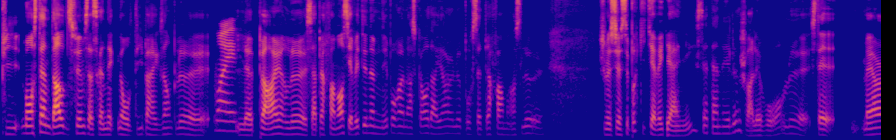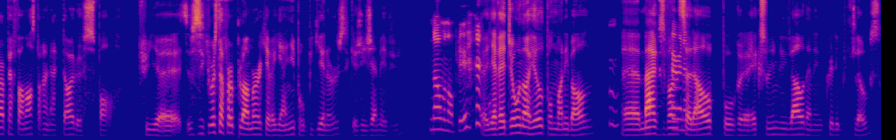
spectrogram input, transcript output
Puis mon stand-out du film, ça serait Nick Nolte, par exemple. là, euh, ouais, le père, là, sa performance, il avait été nominé pour un Oscar d'ailleurs pour cette performance-là. Je ne sais pas qui, qui avait gagné cette année-là, je vais aller voir. C'était meilleure performance par un acteur de support. Puis euh, c'est c'est Christopher Plummer qui avait gagné pour Beginners, que j'ai jamais vu. Non, moi non plus. Euh, Il y avait Jonah Hill pour Moneyball. euh, Max von. Sydow pour euh, Extremely Loud and Incredibly Close,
